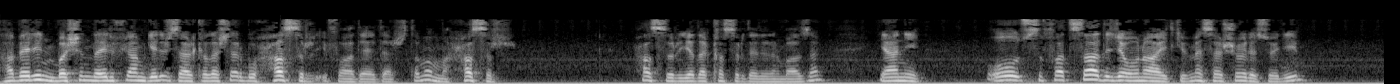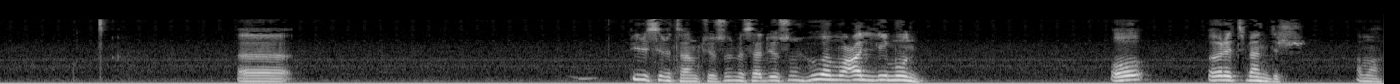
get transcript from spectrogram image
haberin başında elif lam gelirse arkadaşlar bu hasır ifade eder. Tamam mı? Hasır. Hasır ya da kasır dediler bazen. Yani o sıfat sadece ona ait gibi. Mesela şöyle söyleyeyim. Ee, birisini tanıtıyorsun. Mesela diyorsun huve muallimun. O öğretmendir. Ama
